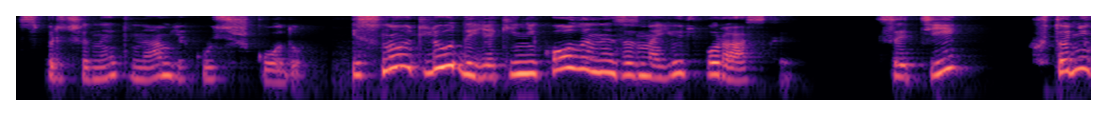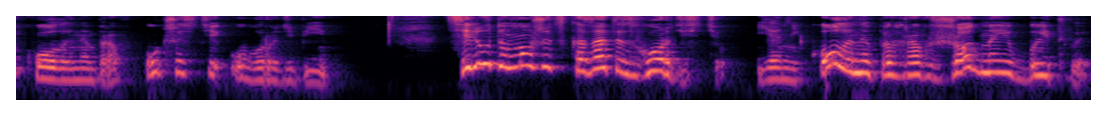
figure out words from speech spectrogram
спричинити нам якусь шкоду. Існують люди, які ніколи не зазнають поразки. Це ті, хто ніколи не брав участі у боротьбі. Ці люди можуть сказати з гордістю: я ніколи не програв жодної битви.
